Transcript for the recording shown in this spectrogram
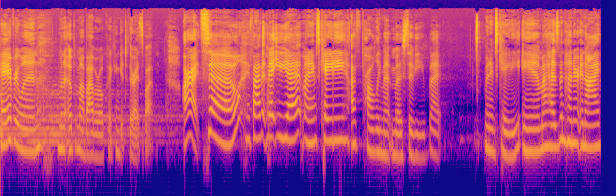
Hey everyone, I'm going to open my Bible real quick and get to the right spot. All right, so if I haven't met you yet, my name's Katie. I've probably met most of you, but my name's Katie, and my husband Hunter and I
